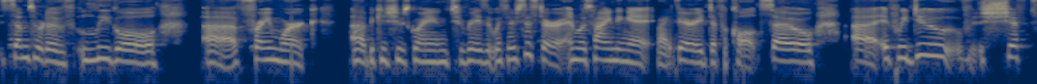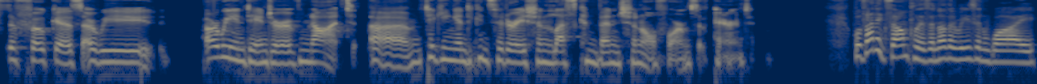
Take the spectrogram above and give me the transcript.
some sort of legal uh, framework uh, because she was going to raise it with her sister and was finding it right. very difficult. So, uh, if we do shift the focus, are we are we in danger of not um, taking into consideration less conventional forms of parenting? Well, that example is another reason why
